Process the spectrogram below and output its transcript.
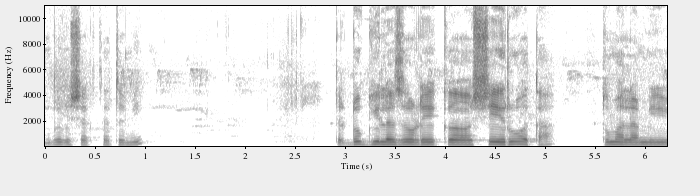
बघू शकता तुम्ही. तर डुग्गीला जोड एक शेरू होता. तुम्हाला मी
